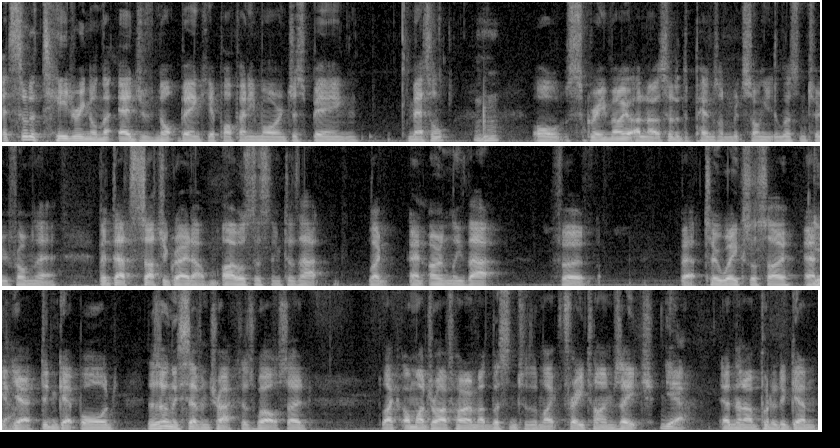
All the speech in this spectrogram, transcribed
it's sort of teetering on the edge of not being hip hop anymore and just being metal or screamo. I don't know. It sort of depends on which song you listen to from there. But that's such a great album. I was listening to that, like, and only that for about two weeks or so, and Yeah. yeah, didn't get bored. There's only seven tracks as well, so like on my drive home, I'd listen to them like three times each Yeah. and then I'd put it again,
